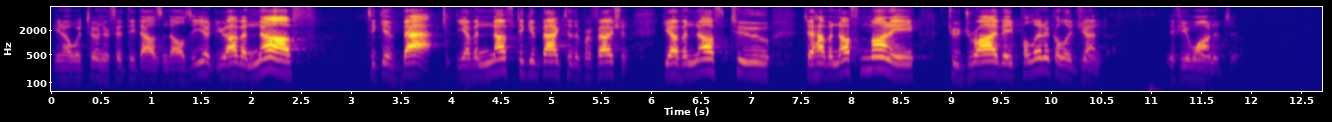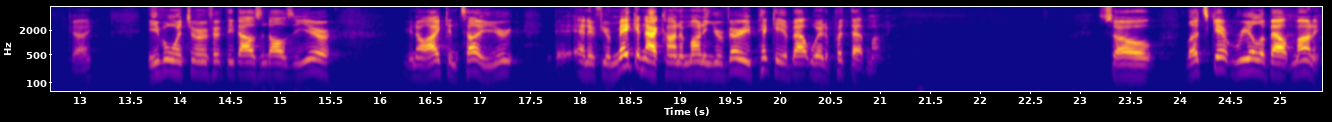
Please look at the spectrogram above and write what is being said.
You know, with $250,000 a year. Do you have enough to give back? Do you have enough to give back to the profession? Do you have enough to, to have enough money to drive a political agenda if you wanted to? Okay? Even with $250,000 a year, you know, I can tell you, you're, and if you're making that kind of money, you're very picky about where to put that money. So let's get real about money.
